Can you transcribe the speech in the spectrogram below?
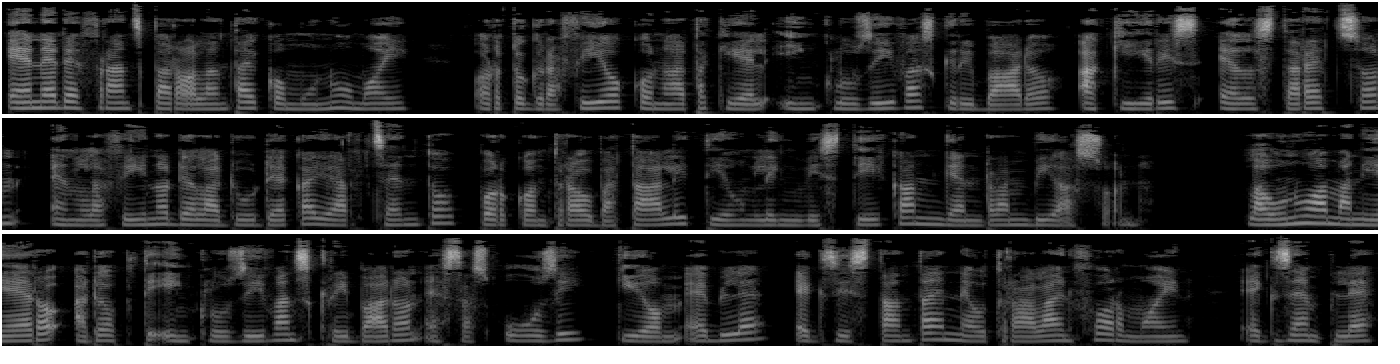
Ene de frans parolantai comunumoi, ortografio conata kiel inclusiva scribado akiris el staretson en la fino de la dudeca jarcento por contrau batali tiun linguistican genran biason. La unua maniero adopti inclusivan scribadon estas usi, kiom eble, existantain neutralain formoin, exemple,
